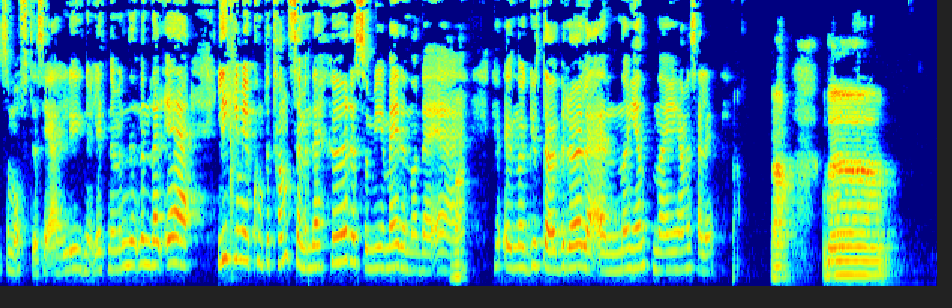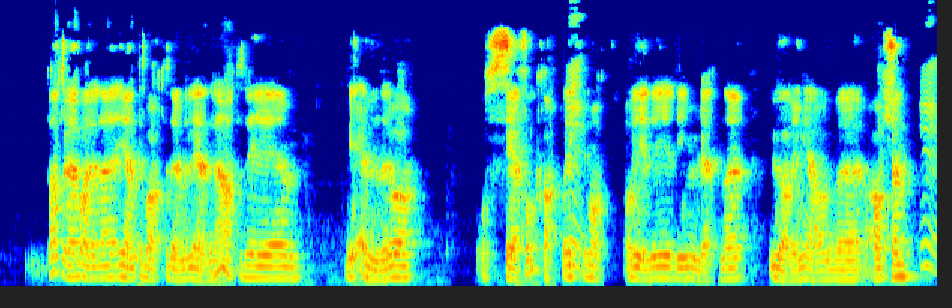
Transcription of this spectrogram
Som ofte sier jeg lyver nå litt, men, men det er like mye kompetanse, men det høres så mye mer når det er ja. når gutta brøler enn når jentene er i hjemmeceller. Ja, og det Da tror jeg bare det er igjen tilbake til det med ledere, at de, de evner å, å, se folk da, på riktig mm. måte og gi dem de mulighetene uavhengig av, av kjønn. Mm.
